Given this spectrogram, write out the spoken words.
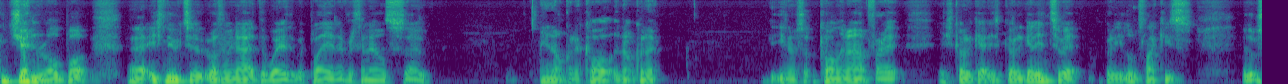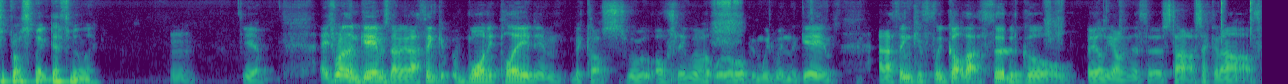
in general, but uh, he's new to Rotherham United, the way that we're playing, everything else. So you're not going to call, you're not going to, you know, sort of call him out for it. He's got to get, he's got to get into it. But it looks like he's, it looks a prospect, definitely. Yeah. It's one of them games now. and I think Warney played him because we were obviously we were, we were hoping we'd win the game. And I think if we got that third goal early on in the first half, second half,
